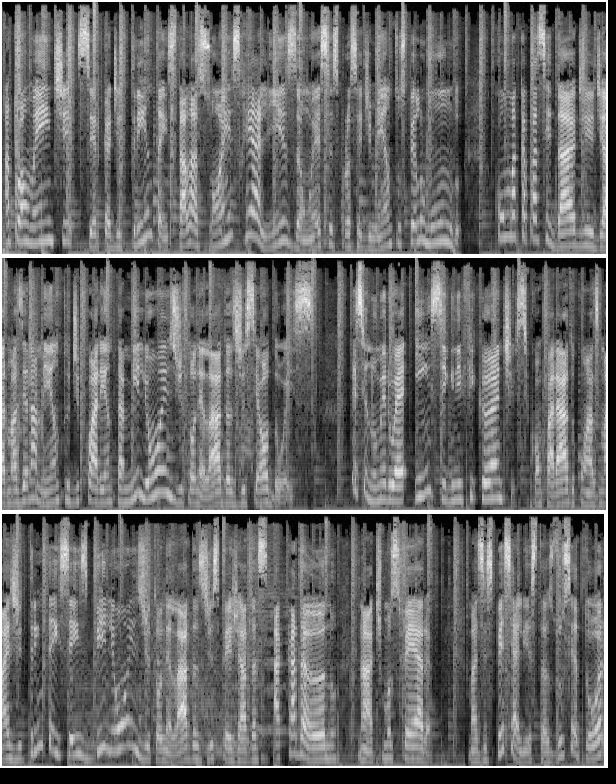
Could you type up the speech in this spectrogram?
Atualmente, cerca de 30 instalações realizam esses procedimentos pelo mundo, com uma capacidade de armazenamento de 40 milhões de toneladas de CO2. Esse número é insignificante se comparado com as mais de 36 bilhões de toneladas despejadas a cada ano na atmosfera mas especialistas do setor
